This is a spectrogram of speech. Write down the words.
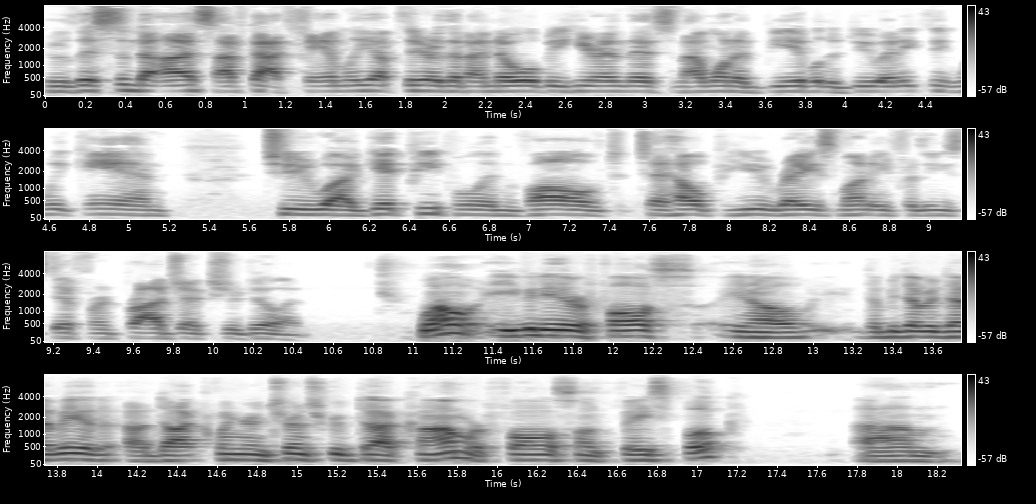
who listen to us. I've got family up there that I know will be hearing this, and I want to be able to do anything we can to uh, get people involved to help you raise money for these different projects you're doing? Well, you could either follow us, you know, www.klingerinsuranceGroup.com or follow us on Facebook because um,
